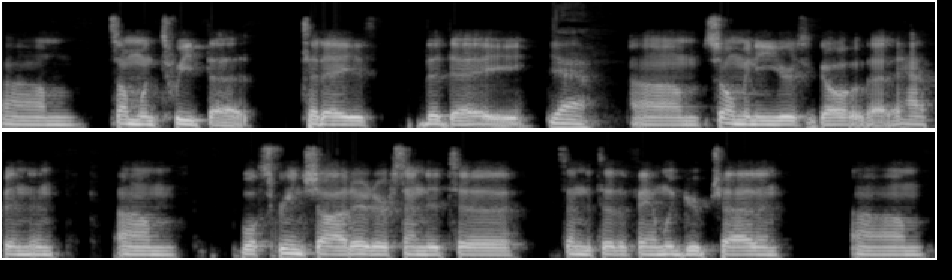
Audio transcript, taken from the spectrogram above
um, someone tweet that today is the day yeah. Um, so many years ago that it happened, and um, we'll screenshot it or send it to send it to the family group chat, and um,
